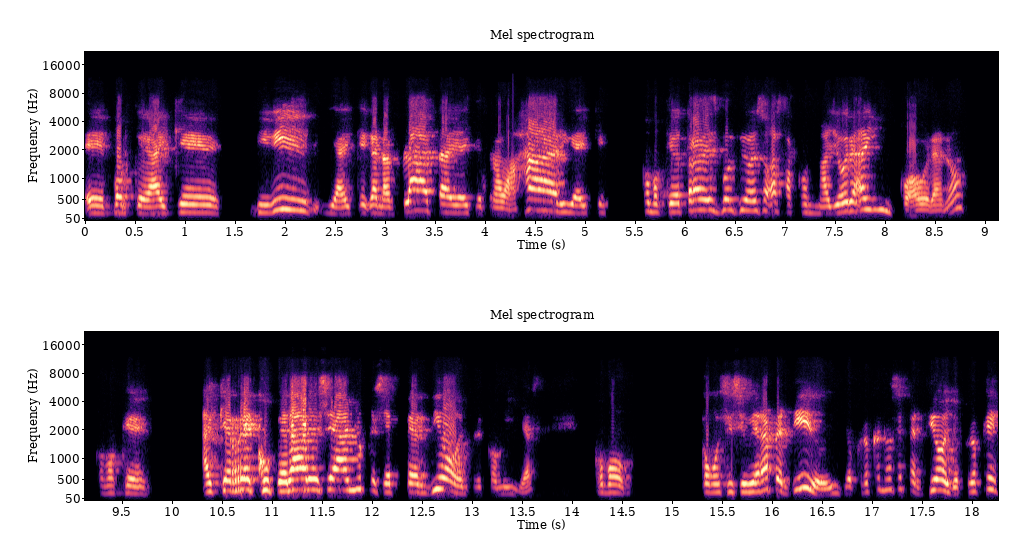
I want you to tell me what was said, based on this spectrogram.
eh, porque hay que vivir y hay que ganar plata y hay que trabajar y hay que, como que otra vez volvió eso hasta con mayor ahínco ahora, ¿no? Como que hay que recuperar ese año que se perdió, entre comillas, como como si se hubiera perdido. Y yo creo que no se perdió. Yo creo que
